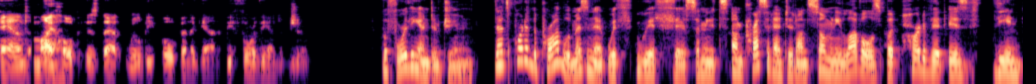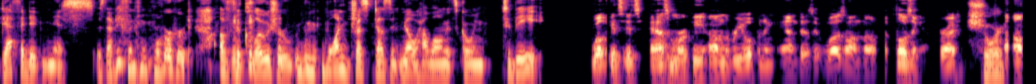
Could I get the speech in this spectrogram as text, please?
And my hope is that we'll be open again before the end of June. Before the end of June. That's part of the problem, isn't it, with with this? I mean, it's unprecedented on so many levels, but part of it is the indefiniteness. Is that even a word of the closure? One just doesn't know how long it's going to be. Well, it's it's as murky on the reopening end as it was on the, the closing end, right? Sure. Um,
